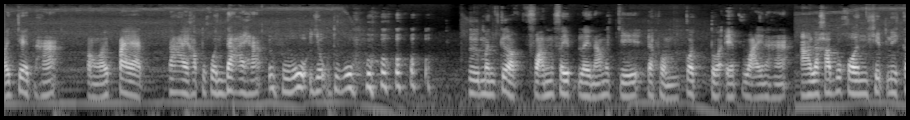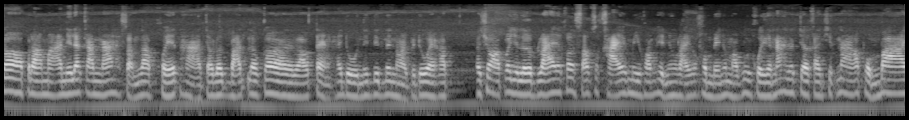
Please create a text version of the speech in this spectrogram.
207 ฮะ 208 ได้ครับทุกคนได้ฮะโอ้โหเยอะดูคือมันเกือบฟันฟลิปเลยนะเมื่อกี้ แต่ผมกดตัว F ไว้นะฮะ เอาละครับทุกคนคลิปนี้ก็ประมาณนี้แล้วกันนะสำหรับเควสหาเจ้ารถบัสแล้วก็เราแต่งให้ดูนิดๆหน่อยๆไปด้วยครับ ถ้าชอบก็อย่าลืมไลค์แล้วก็ Subscribe มีความเห็นอย่างไรก็คอมเมนต์มาพูดคุยกันนะ แล้วเจอกันคลิปหน้าครับผมบาย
